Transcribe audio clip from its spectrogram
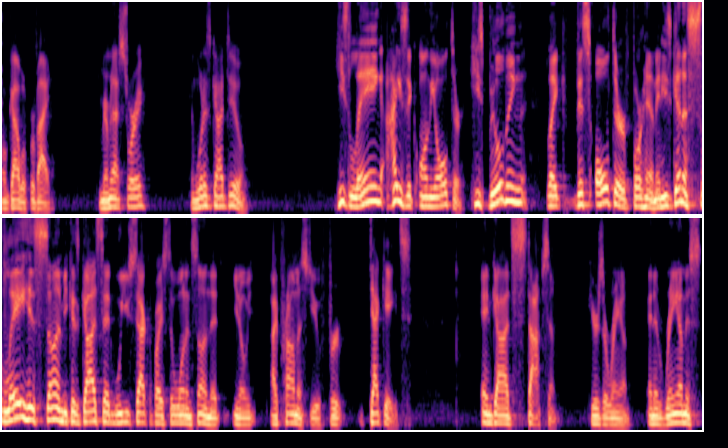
Oh, God will provide. You remember that story? And what does God do? He's laying Isaac on the altar. He's building like this altar for him, and he's going to slay his son because God said, Will you sacrifice the one and son that, you know, I promised you for decades? And God stops him. Here's a ram. And a ram is,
